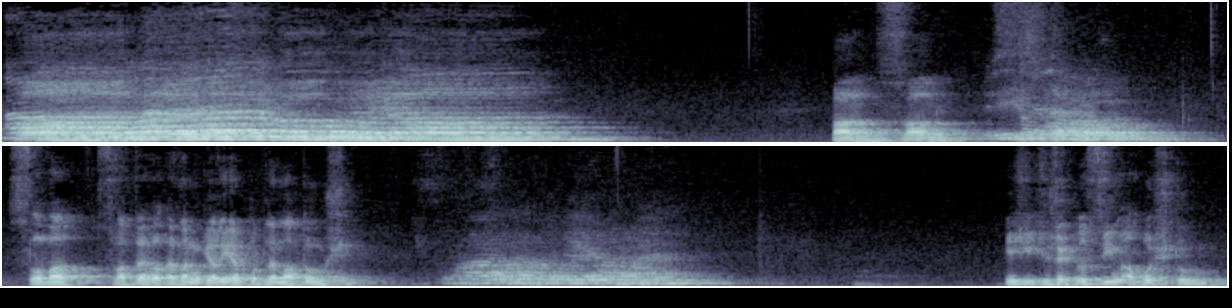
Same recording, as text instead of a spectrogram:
Aleluja. Pán s vámi. Slova svatého Evangelia podle Matouše. Řekl svým apoštolům,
